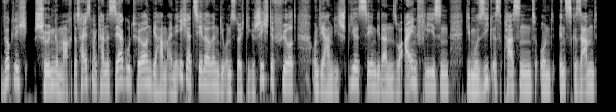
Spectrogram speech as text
wirklich schön gemacht. Das heißt, man kann es sehr gut hören. Wir haben eine Ich-Erzählerin, die uns durch die Geschichte führt und wir haben die Spielszenen, die dann so einfließen. Die Musik ist passend und insgesamt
